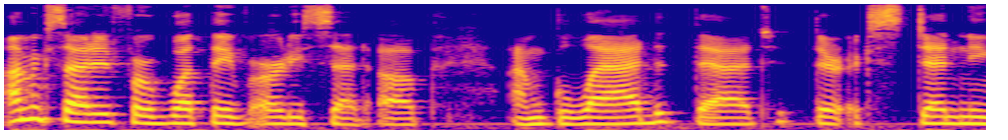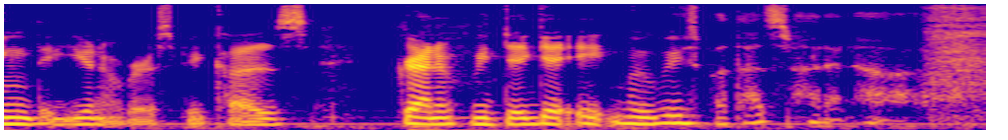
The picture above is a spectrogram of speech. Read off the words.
I'm excited for what they've already set up. I'm glad that they're extending the universe because, granted, we did get eight movies, but that's not enough.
